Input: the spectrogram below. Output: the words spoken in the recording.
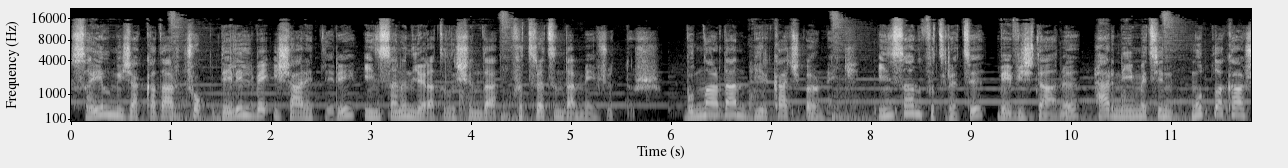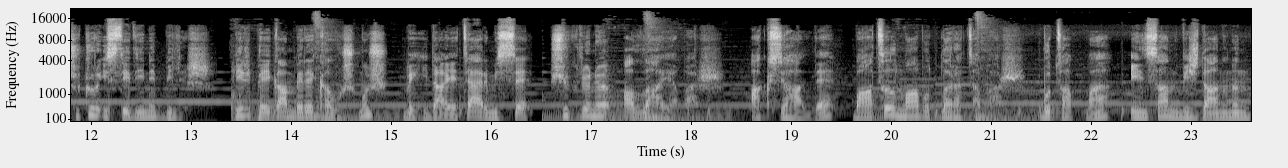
sayılmayacak kadar çok delil ve işaretleri insanın yaratılışında, fıtratında mevcuttur. Bunlardan birkaç örnek. İnsan fıtratı ve vicdanı her nimetin mutlaka şükür istediğini bilir. Bir peygambere kavuşmuş ve hidayete ermişse şükrünü Allah'a yapar. Aksi halde batıl mabutlara tapar. Bu tapma insan vicdanının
